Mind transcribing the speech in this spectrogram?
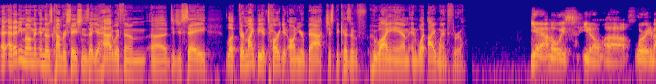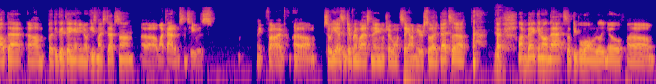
At, at any moment in those conversations that you had with them, uh, did you say, Look, there might be a target on your back just because of who I am and what I went through? Yeah, I'm always, you know, uh, worried about that. Um, but the good thing, you know, he's my stepson. Uh, I've had him since he was like five. Um, so he has a different last name, which I won't say on here. So that, that's uh, Yeah. I'm banking on that, so people won't really know. Um,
